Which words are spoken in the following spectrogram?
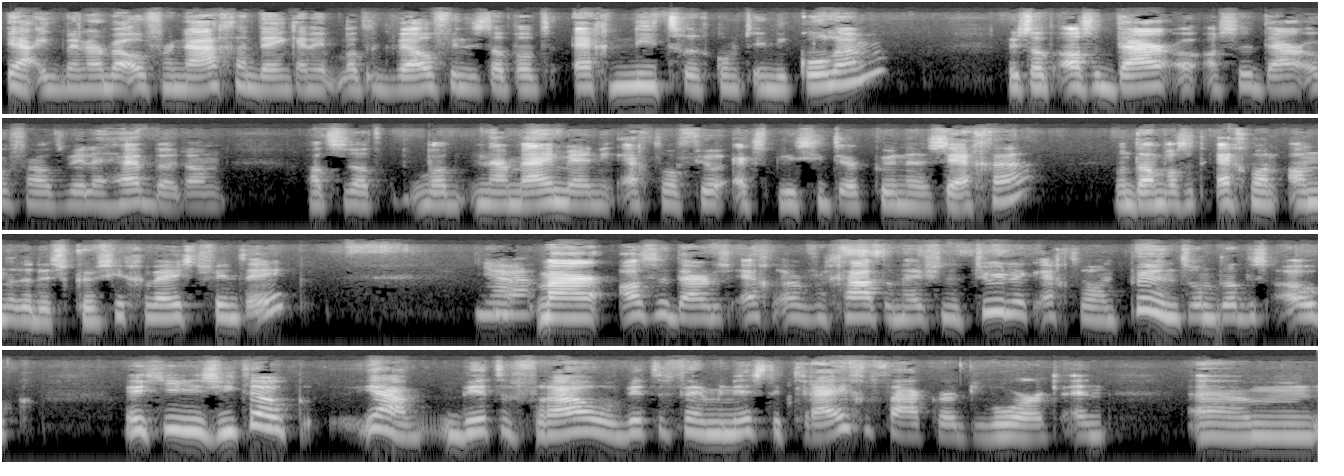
ja, ik ben erbij over na gaan denken. En wat ik wel vind, is dat dat echt niet terugkomt in die column. Dus dat als, het daar, als ze het daarover had willen hebben, dan had ze dat, wat, naar mijn mening, echt wel veel explicieter kunnen zeggen. Want dan was het echt wel een andere discussie geweest, vind ik. Ja. Maar als het daar dus echt over gaat, dan heeft ze natuurlijk echt wel een punt. Want dat is ook, weet je, je ziet ook, ja, witte vrouwen, witte feministen krijgen vaker het woord. En ehm,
